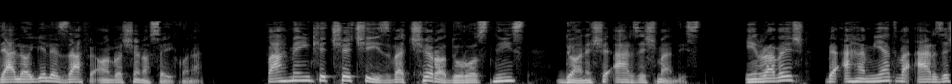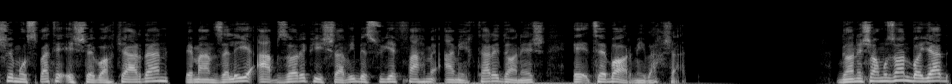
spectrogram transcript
دلایل ضعف آن را شناسایی کند. فهم اینکه چه چیز و چرا درست نیست دانش ارزشمندی است. این روش به اهمیت و ارزش مثبت اشتباه کردن به منزله ابزار پیشروی به سوی فهم عمیقتر دانش اعتبار میبخشد. دانش آموزان باید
